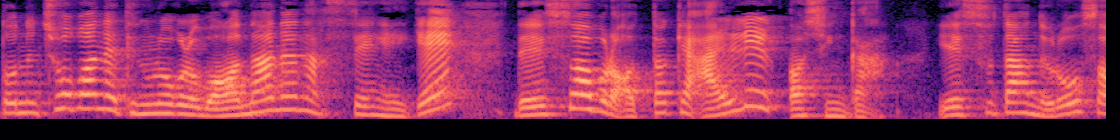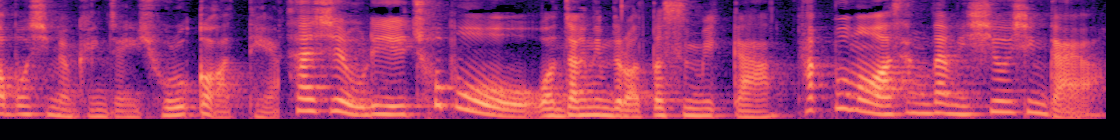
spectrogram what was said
또는 초반에 등록을 원하는 학생에게 내 수업을 어떻게 알릴 것인가 예 수단으로 써보시면 굉장히 좋을 것 같아요. 사실 우리 초보 원장님들 어떻습니까? 학부모와 상담이 쉬우신가요?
